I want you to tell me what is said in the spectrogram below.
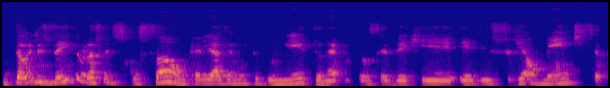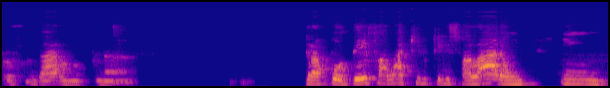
Então, eles entram nessa discussão, que, aliás, é muito bonito, né? porque você vê que eles realmente se aprofundaram para poder falar aquilo que eles falaram em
